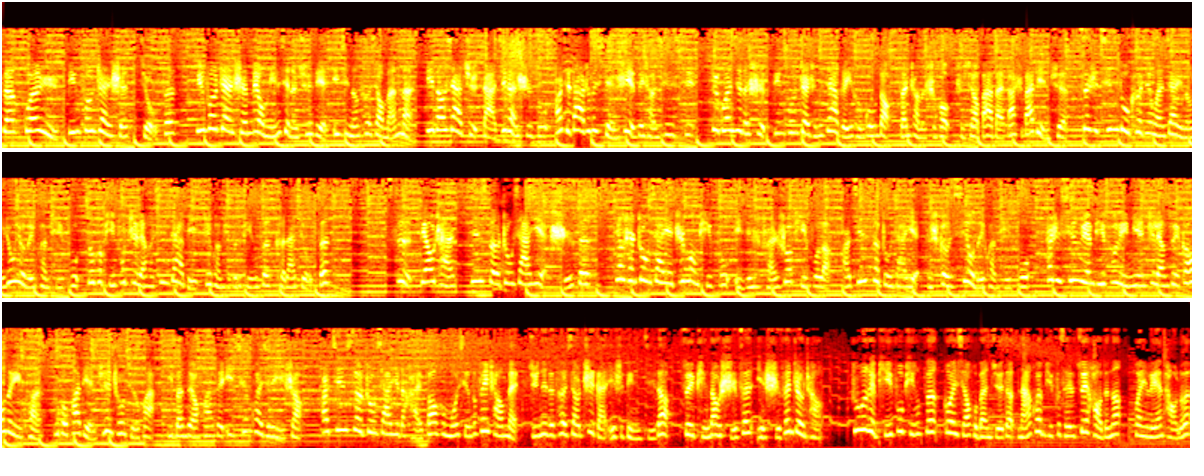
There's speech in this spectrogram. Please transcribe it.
三关羽冰封战神九分，冰封战神没有明显的缺点，一技能特效满满，一刀下去打击感十足，而且大招的显示也非常清晰。最关键的是冰封战神的价格也很公道，返场的时候只需要八百八十八点券，算是轻度氪金玩家也能拥有的一款皮肤。综合皮肤质量和性价比，这款皮肤的评分可达九分。四貂蝉金色仲夏夜十分，貂蝉仲夏夜之梦皮肤已经是传说皮肤了，而金色仲夏夜则是更稀有的一款皮肤，它是星源皮肤里面质量最高的一款。如果花点券抽取的话，一般都要花费一千块钱以上。而金色仲夏夜的海报和模型都非常美，局内的特效质感也是顶级的，所以评到十分也十分正常。如果给皮肤评分，各位小伙伴觉得哪款皮肤才是最好的呢？欢迎留言讨论。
